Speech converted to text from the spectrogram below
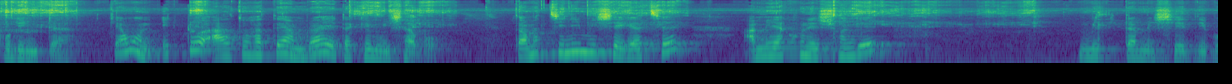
পুডিংটা। কেমন? একটু আলতো হাতে আমরা এটাকে মিশাবো। তো আমার চিনি মিশে গেছে। আমি এখন এর সঙ্গে মিটটা মিশিয়ে দিব।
